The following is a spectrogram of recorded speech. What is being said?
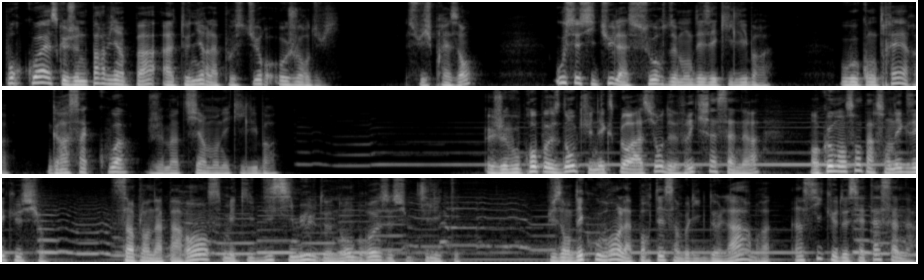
Pourquoi est-ce que je ne parviens pas à tenir la posture aujourd'hui? Suis-je présent? Où se situe la source de mon déséquilibre? Ou au contraire, grâce à quoi je maintiens mon équilibre? Je vous propose donc une exploration de Vrikshasana en commençant par son exécution, simple en apparence mais qui dissimule de nombreuses subtilités, puis en découvrant la portée symbolique de l'arbre ainsi que de cet asana,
